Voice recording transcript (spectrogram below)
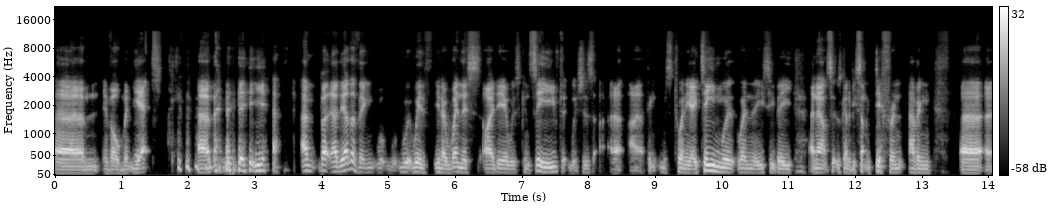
um, involvement yet. um, yeah. Um, but uh, the other thing w- w- with you know when this idea was conceived, which is uh, I think it was 2018 when the ECB announced it was going to be something different, having uh,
